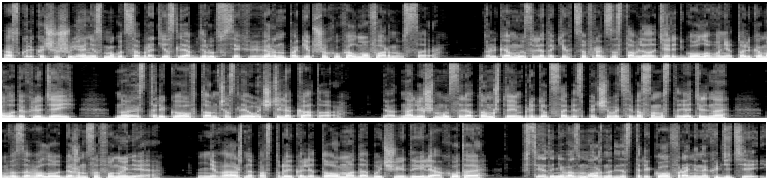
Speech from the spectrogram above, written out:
а сколько чешуи они смогут собрать, если обдерут всех виверн, погибших у холмов Арнуса? Только мысль о таких цифрах заставляла терять голову не только молодых людей, но и стариков, в том числе учителя Като. Одна лишь мысль о том, что им придётся обеспечивать себя самостоятельно, вызывала у беженцев уныние. Неважно, постройка ли дома, добыча еды или охота, все это невозможно для стариков, раненых и детей.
